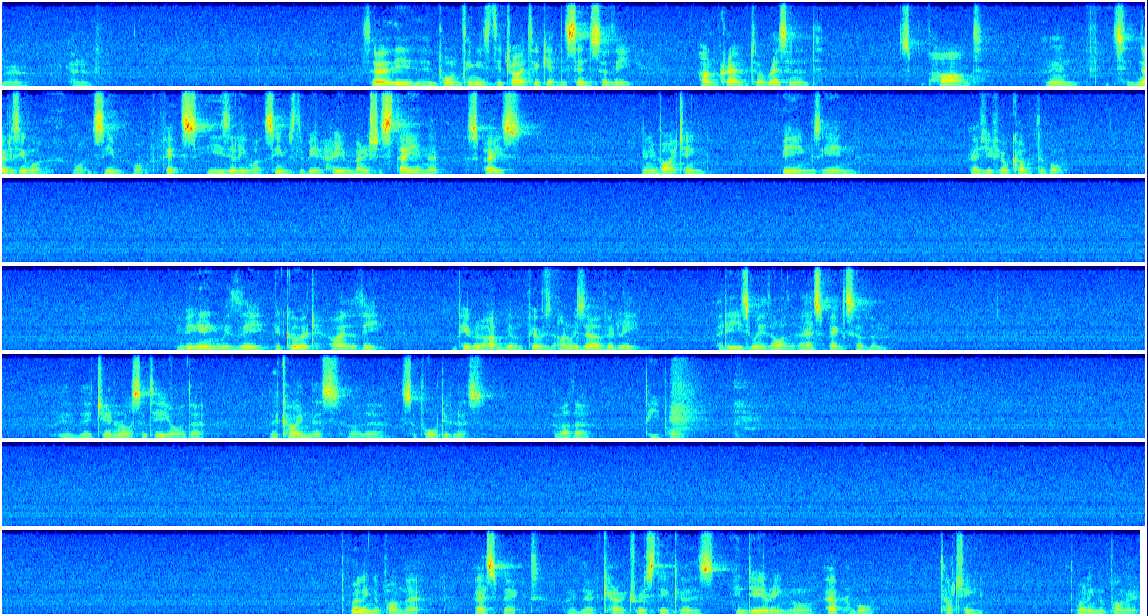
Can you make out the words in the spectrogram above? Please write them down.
You know, kind of. So the important thing is to try to get the sense of the uncramped or resonant heart, and then noticing what what seem what fits easily, what seems to be how you manage to stay in that space, and inviting beings in as you feel comfortable. Beginning with the, the good, either the people who feels unreservedly at ease with, or the aspects of them. The, the generosity or the, the kindness or the supportiveness of other people. Dwelling upon that aspect, that characteristic is endearing or admirable, touching, dwelling upon it.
